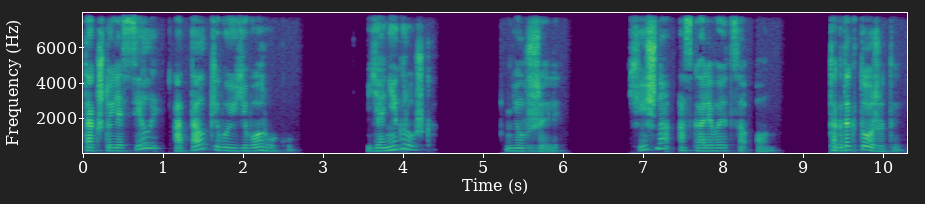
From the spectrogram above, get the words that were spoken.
Так что я силой отталкиваю его руку. Я не игрушка. Неужели? Хищно оскаливается он. Тогда кто же ты?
